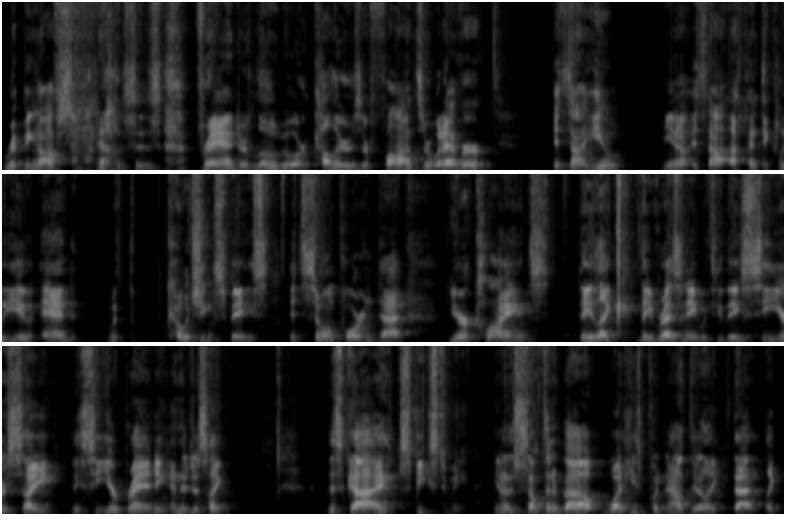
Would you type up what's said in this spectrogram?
ripping off someone else's brand or logo or colors or fonts or whatever it's not you you know it's not authentically you. And with the coaching space it's so important that your clients they like they resonate with you. They see your site, they see your branding, and they're just like, this guy speaks to me. You know, there's something about what he's putting out there like that, like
